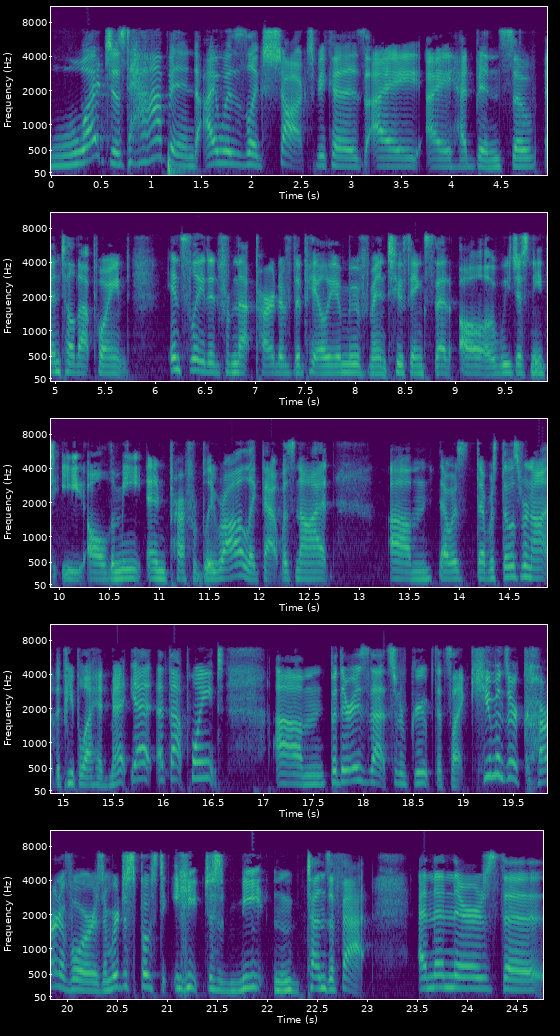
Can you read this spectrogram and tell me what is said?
what just happened i was like shocked because i i had been so until that point insulated from that part of the paleo movement who thinks that oh we just need to eat all the meat and preferably raw like that was not um, that was that was those were not the people I had met yet at that point. Um, but there is that sort of group that's like humans are carnivores and we're just supposed to eat just meat and tons of fat. And then there's the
